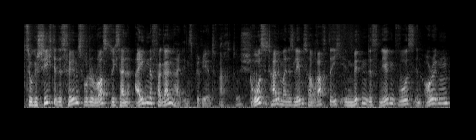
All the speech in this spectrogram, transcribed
Zur Geschichte des Films wurde Ross durch seine eigene Vergangenheit inspiriert. ach du Scheiße. Große Teile meines Lebens verbrachte ich inmitten des Nirgendwos in Oregon,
